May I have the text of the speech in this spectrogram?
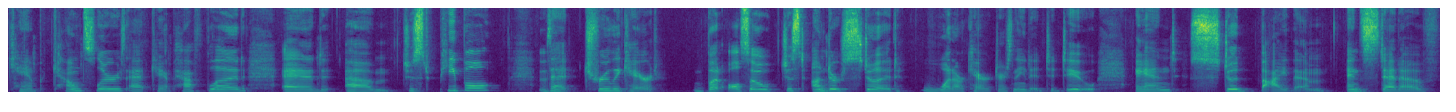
camp counselors at Camp Half Blood and um, just people that truly cared, but also just understood what our characters needed to do and stood by them instead of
